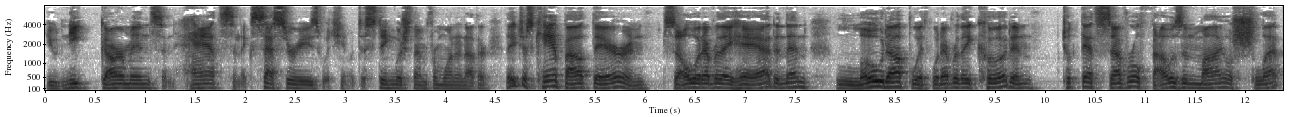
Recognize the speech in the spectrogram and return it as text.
unique garments and hats and accessories which you know distinguish them from one another. They just camp out there and sell whatever they had and then load up with whatever they could and took that several thousand mile schlep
